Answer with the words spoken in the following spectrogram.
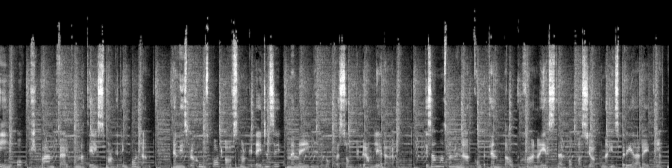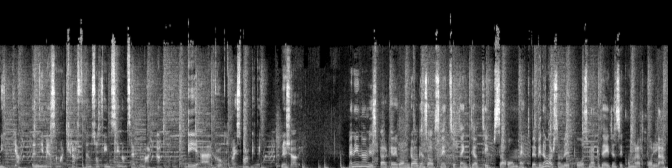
Hej och varmt välkomna till Smarketingpodden. En inspirationspodd av Smarket Agency med mig Milo Lopez som programledare. Tillsammans med mina kompetenta och sköna gäster hoppas jag kunna inspirera dig till att nyttja den gemensamma kraften som finns inom sälj och marknad. Det är Growth by Marketing. Nu kör vi! Men innan vi sparkar igång dagens avsnitt så tänkte jag tipsa om ett webbinar som vi på Smarket Agency kommer att hålla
